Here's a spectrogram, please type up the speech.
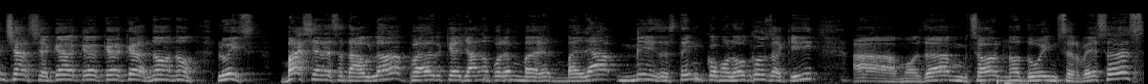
en xarxa. Que, que, que, que... No, no. Luis, baixa de la taula perquè ja no podem ba- ballar més. Estem com locos aquí. Ah, mos de sort no duim cerveses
